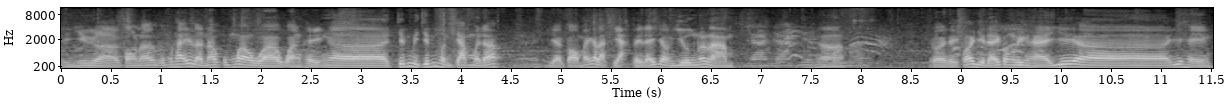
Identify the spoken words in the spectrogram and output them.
Thì như là con đã cũng thấy là nó cũng hòa- hoàn thiện ờ, 99% rồi đó giờ còn mấy cái lặt vặt thì để cho thằng Dương nó làm. Dạ dạ À. rồi thì có gì để con liên hệ với ờ, với Hiền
